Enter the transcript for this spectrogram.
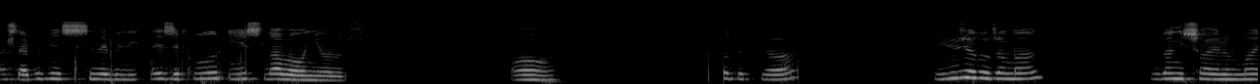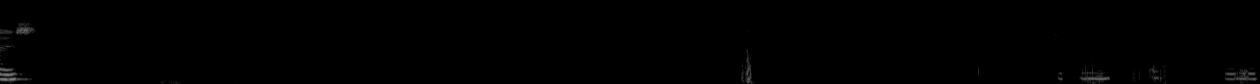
Arkadaşlar bugün sizinle birlikte The Floor is Lava oynuyoruz. Aa. Başladık ya. Ne güzel o zaman. Buradan hiç ayrılmayız. Zıplayayım buradan. Böyle.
